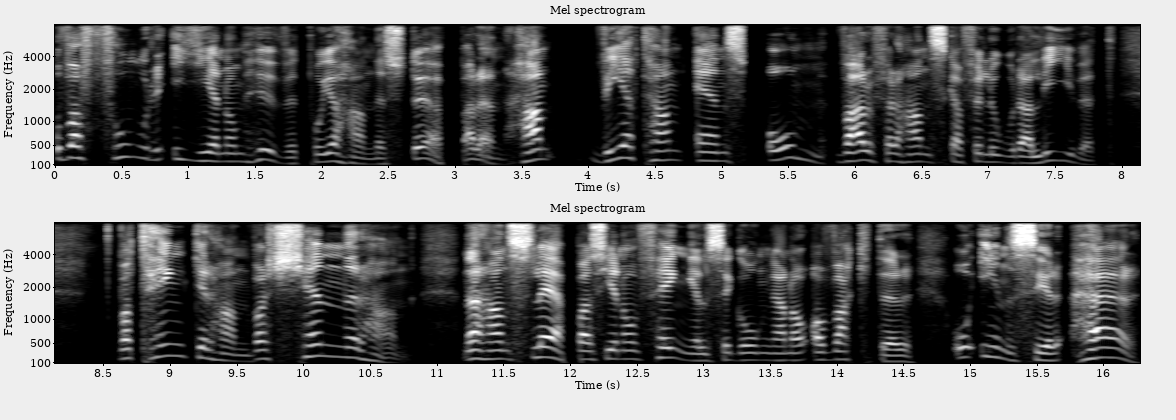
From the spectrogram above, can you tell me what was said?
Och vad for igenom huvudet på Johannes döparen? Han, vet han ens om varför han ska förlora livet? Vad tänker han? Vad känner han? När han släpas genom fängelsegångarna av vakter och inser, här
